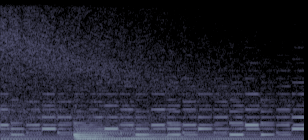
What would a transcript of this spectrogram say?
なに?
